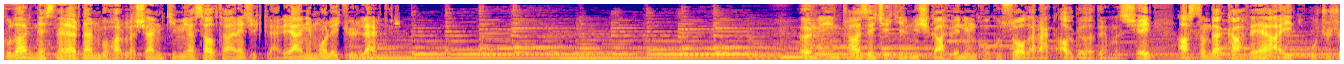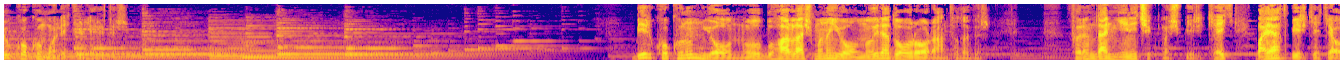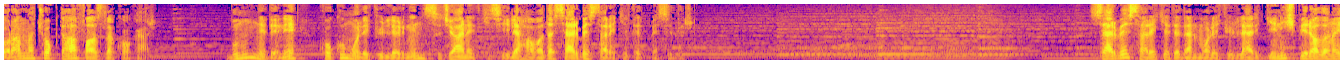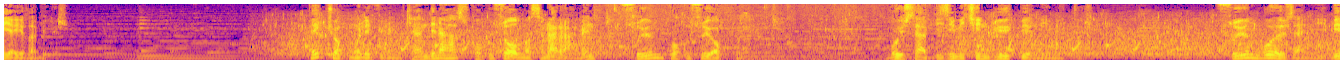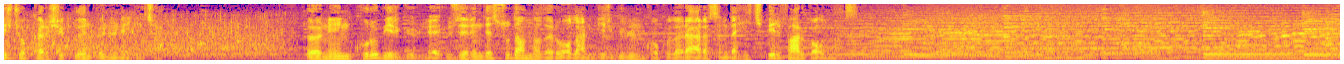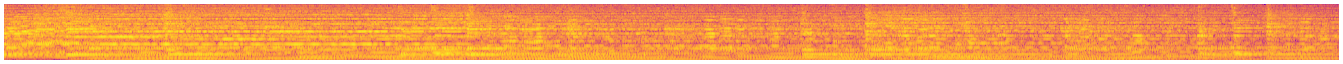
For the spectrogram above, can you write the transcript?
Kokular nesnelerden buharlaşan kimyasal tanecikler yani moleküllerdir. Örneğin taze çekilmiş kahvenin kokusu olarak algıladığımız şey aslında kahveye ait uçucu koku molekülleridir. Bir kokunun yoğunluğu buharlaşmanın yoğunluğuyla doğru orantılıdır. Fırından yeni çıkmış bir kek, bayat bir keke oranla çok daha fazla kokar. Bunun nedeni koku moleküllerinin sıcağın etkisiyle havada serbest hareket etmesidir. Serbest hareket eden moleküller geniş bir alana yayılabilir. Pek çok molekülün kendine has kokusu olmasına rağmen suyun kokusu yoktur. Buysa bizim için büyük bir nimettir. Suyun bu özelliği birçok karışıklığın önüne geçer. Örneğin kuru bir gülle üzerinde su damlaları olan bir gülün kokuları arasında hiçbir fark olmaz.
